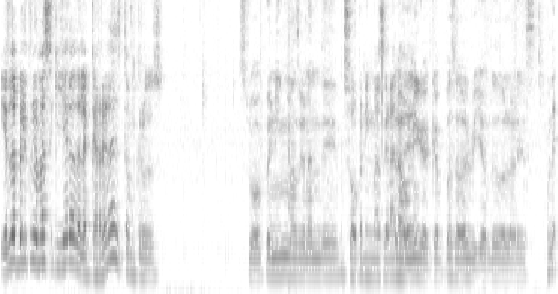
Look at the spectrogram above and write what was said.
Y es la película más taquillera de la carrera de Tom Cruise. Su opening más grande. Su opening más grande. La única que ha pasado el billón de dólares. Me-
